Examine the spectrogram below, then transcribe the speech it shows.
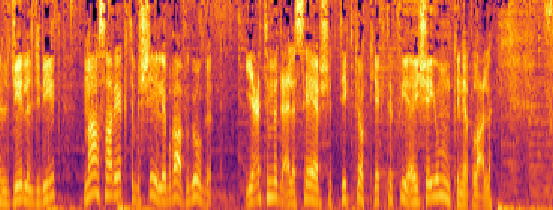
الجيل الجديد ما صار يكتب الشيء اللي يبغاه في جوجل، يعتمد على search التيك توك يكتب فيه أي شيء وممكن يطلع له. ف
